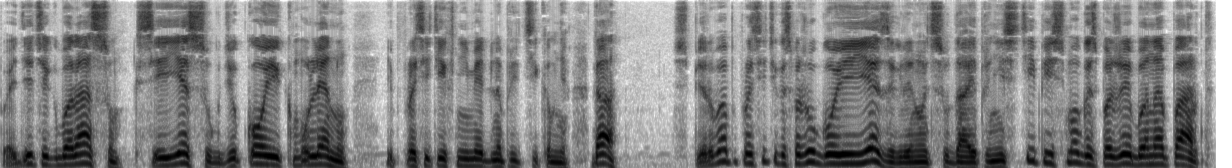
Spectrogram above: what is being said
«Пойдите к Барасу, к Сиесу, к Дюко и к Мулену и попросите их немедленно прийти ко мне». «Да». Сперва попросите госпожу Гойе заглянуть сюда и принести письмо госпоже Бонапарт,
